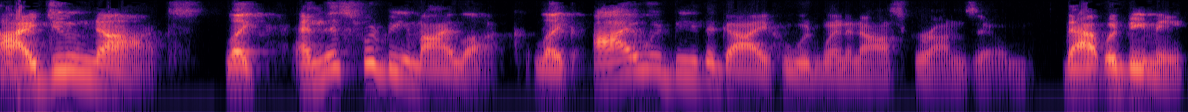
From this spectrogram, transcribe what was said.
I do not like, and this would be my luck. Like, I would be the guy who would win an Oscar on Zoom. That would be me.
